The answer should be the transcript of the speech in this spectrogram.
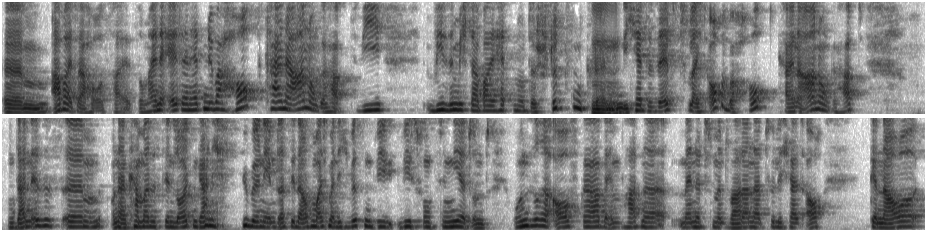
ähm, Arbeiterhaushalt. So, meine Eltern hätten überhaupt keine Ahnung gehabt, wie, wie sie mich dabei hätten unterstützen können. Mhm. Ich hätte selbst vielleicht auch überhaupt keine Ahnung gehabt. Und dann ist es, ähm, und dann kann man das den Leuten gar nicht übel nehmen, dass sie da auch manchmal nicht wissen, wie, wie es funktioniert. Und unsere Aufgabe im Partnermanagement war dann natürlich halt auch, genau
